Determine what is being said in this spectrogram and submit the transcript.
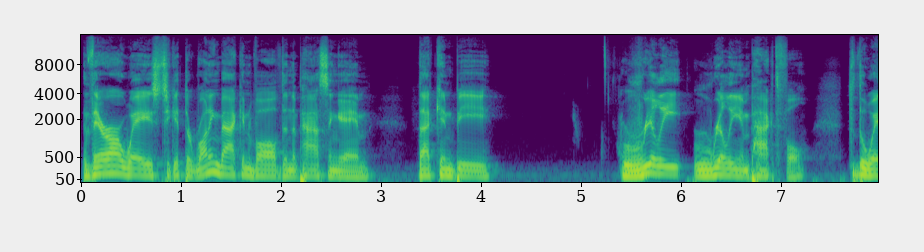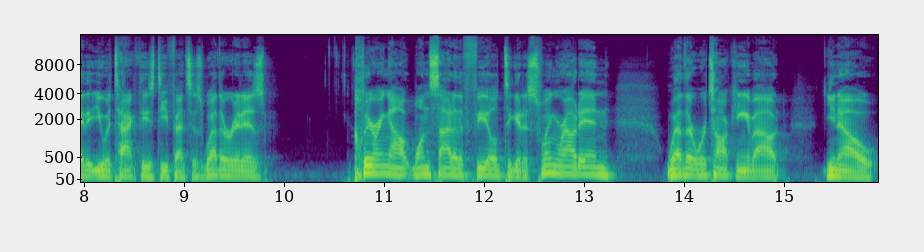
there are ways to get the running back involved in the passing game that can be really, really impactful to the way that you attack these defenses, whether it is clearing out one side of the field to get a swing route in, whether we're talking about, you know,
